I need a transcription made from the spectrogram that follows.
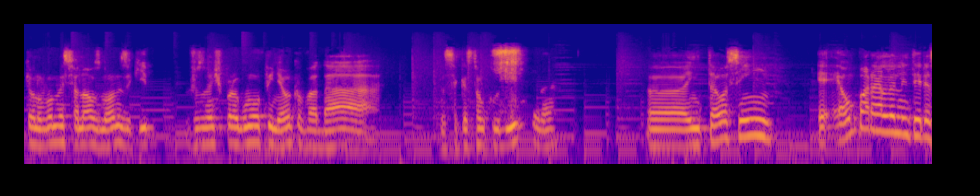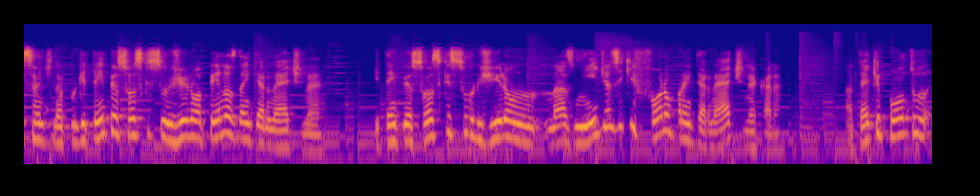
que eu não vou mencionar os nomes aqui, justamente por alguma opinião que eu vou dar nessa questão clubística, né? Uh, então, assim, é, é, um paralelo interessante, né? Porque tem pessoas que surgiram apenas da internet, né? E tem pessoas que surgiram nas mídias e que foram para a internet, né, cara? Até que ponto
